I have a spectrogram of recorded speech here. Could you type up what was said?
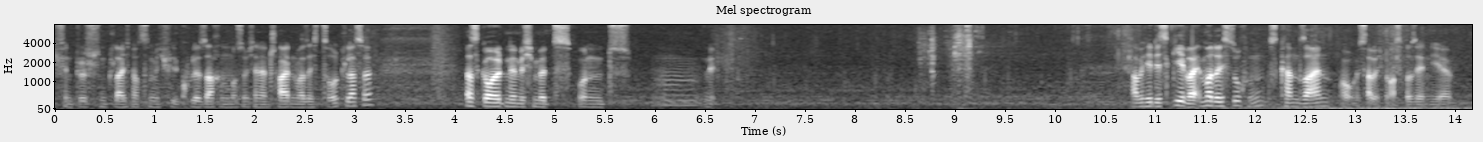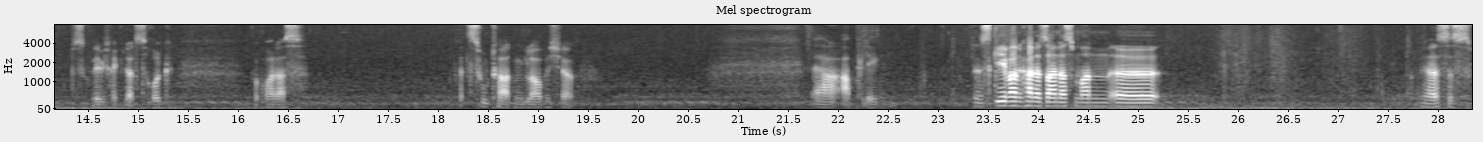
Ich finde bestimmt gleich noch ziemlich viele coole Sachen. Muss mich dann entscheiden, was ich zurücklasse. Das Gold nehme ich mit und... mm, nee. Aber hier die war immer durchsuchen. Es kann sein... Oh, jetzt habe ich mir aus Versehen hier... Das nehme ich direkt wieder zurück. Wo war das? Bei Zutaten, glaube ich, ja. Ja, ablegen. In Skewan kann es sein, dass man, äh... Ja, ist das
